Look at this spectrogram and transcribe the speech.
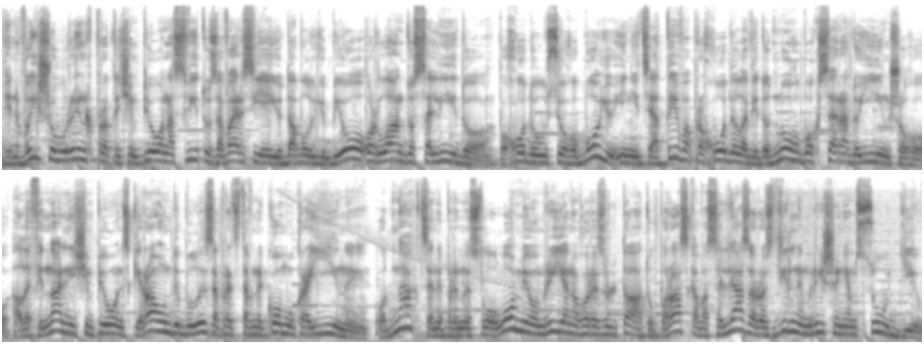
Він вийшов у ринг проти чемпіона світу за версією WBO Орландо Салідо. По ходу усього бою ініціатива проходила від одного боксера до іншого, але фінальні чемпіонські раунди були за представником України. Однак це не принесло ломі омріяного результату. Поразка Василя за роздільним рішенням суддів.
